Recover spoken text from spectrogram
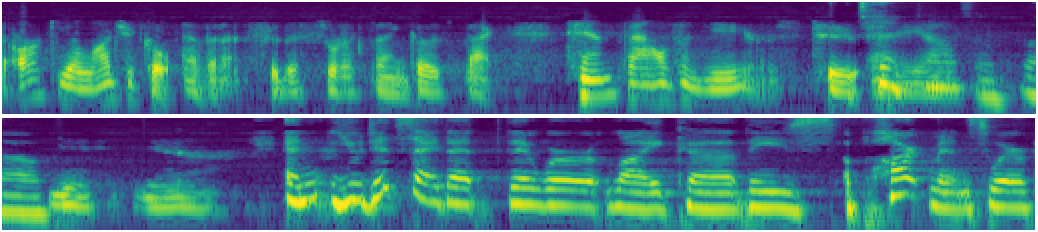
The archaeological evidence for this sort of thing goes back 10,000 years to 10, a. Uh, wow. Yeah, yeah. And you did say that there were like uh, these apartments where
